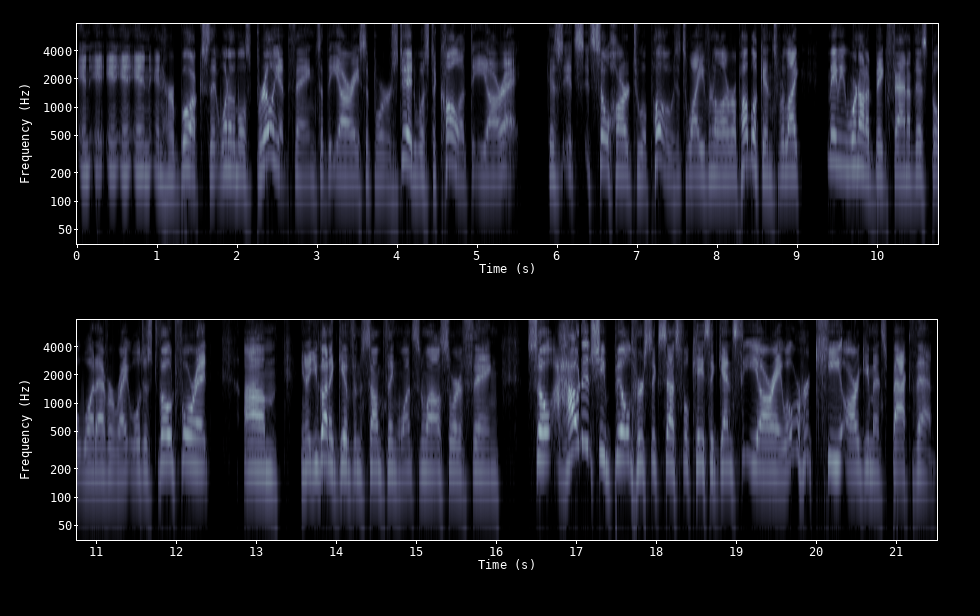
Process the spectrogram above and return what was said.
in, in, in, in her books that one of the most brilliant things that the ERA supporters did was to call it the ERA because it's it's so hard to oppose. It's why even a lot of Republicans were like, maybe we're not a big fan of this, but whatever, right? We'll just vote for it. Um, you know, you got to give them something once in a while, sort of thing. So, how did she build her successful case against the ERA? What were her key arguments back then?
